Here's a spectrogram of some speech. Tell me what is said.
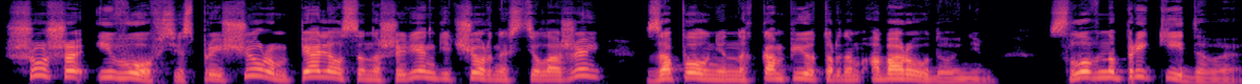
Шуша и вовсе с прищуром пялился на шеренги черных стеллажей, заполненных компьютерным оборудованием, словно прикидывая,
